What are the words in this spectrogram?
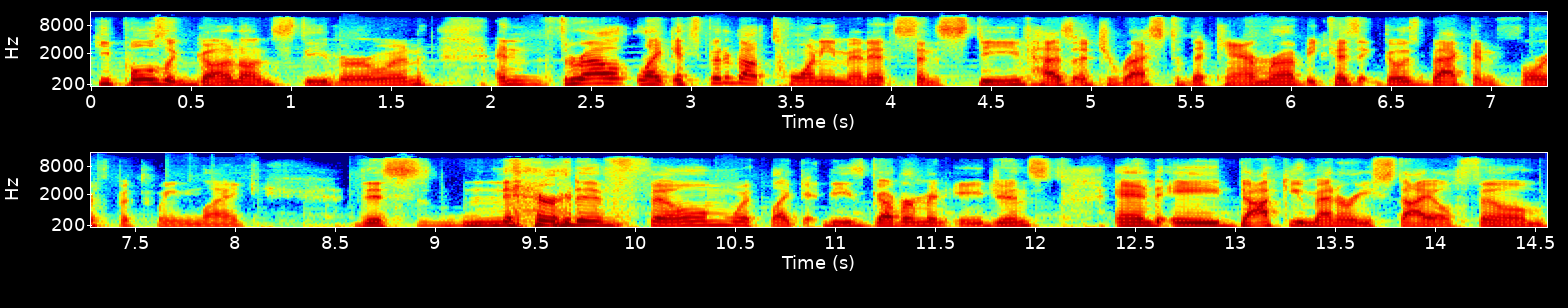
he pulls a gun on Steve Irwin, and throughout, like, it's been about 20 minutes since Steve has addressed the camera because it goes back and forth between like this narrative film with like these government agents and a documentary style film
